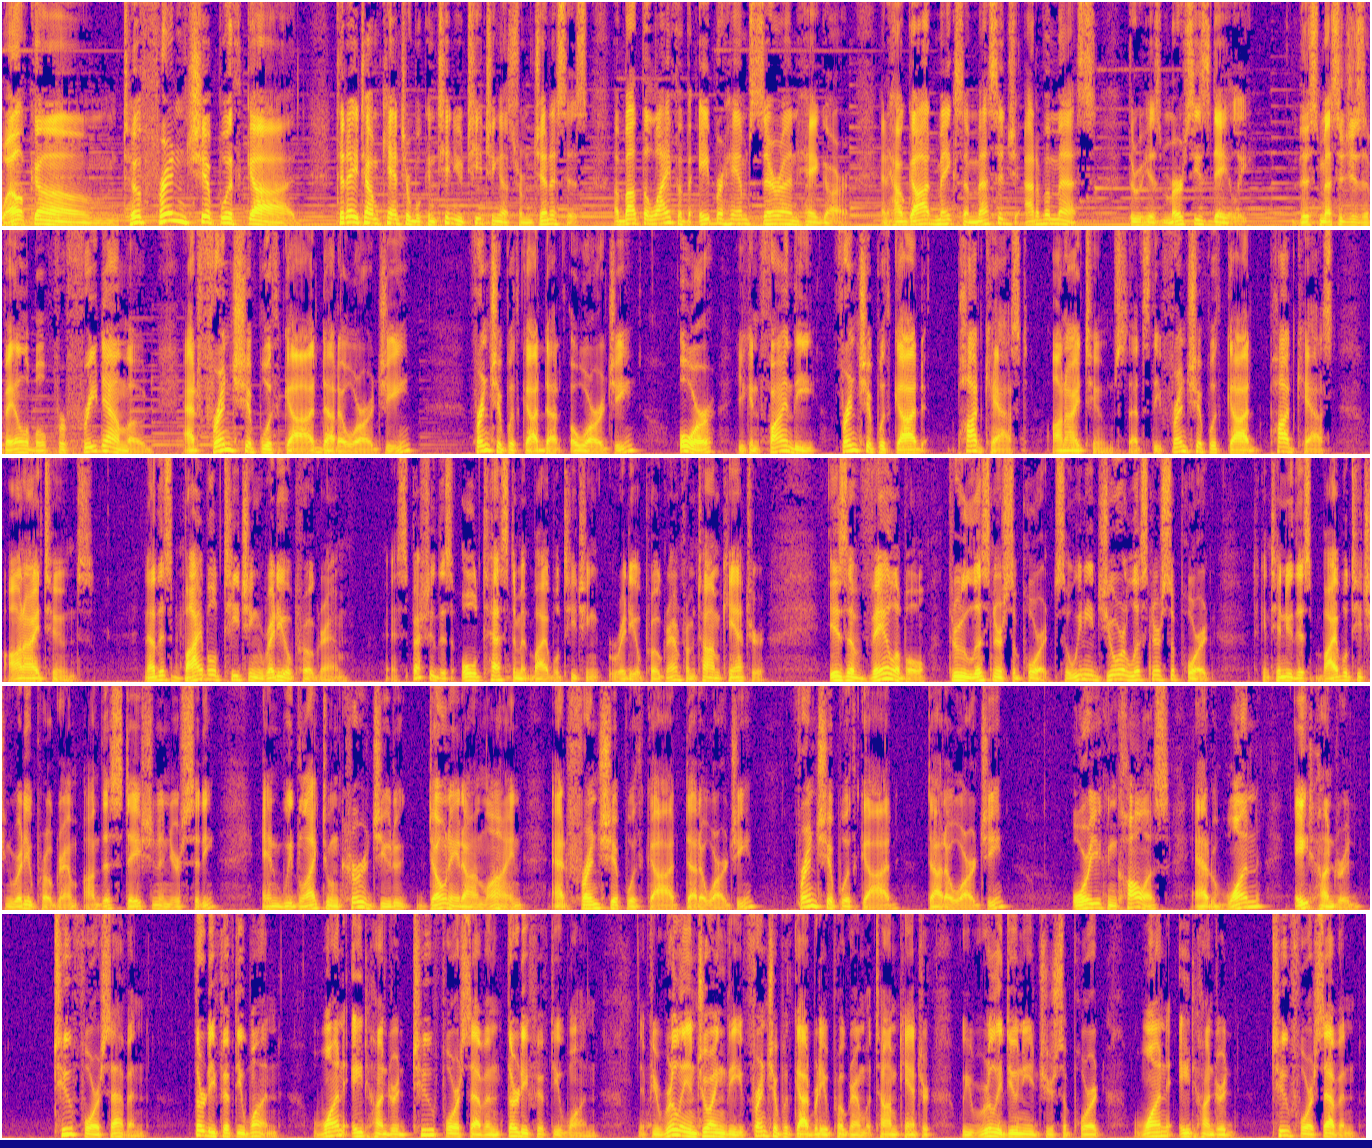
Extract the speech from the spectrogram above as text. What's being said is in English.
Welcome to Friendship with God. Today, Tom Cantor will continue teaching us from Genesis about the life of Abraham, Sarah, and Hagar, and how God makes a message out of a mess through his mercies daily. This message is available for free download at friendshipwithgod.org, friendshipwithgod.org, or you can find the Friendship with God podcast on iTunes. That's the Friendship with God podcast on iTunes. Now, this Bible teaching radio program, especially this Old Testament Bible teaching radio program from Tom Cantor, is available through listener support. So we need your listener support to continue this Bible teaching radio program on this station in your city. And we'd like to encourage you to donate online at friendshipwithgod.org, friendshipwithgod.org, or you can call us at 1 800 247 3051. 1 800 247 3051. If you're really enjoying the Friendship with God radio program with Tom Cantor, we really do need your support. 1 800 247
